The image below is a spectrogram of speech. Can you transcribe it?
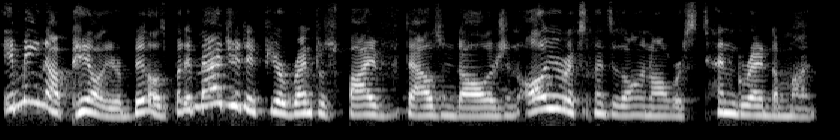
It may not pay all your bills, but imagine if your rent was $5,000 and all your expenses all in all was 10 grand a month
